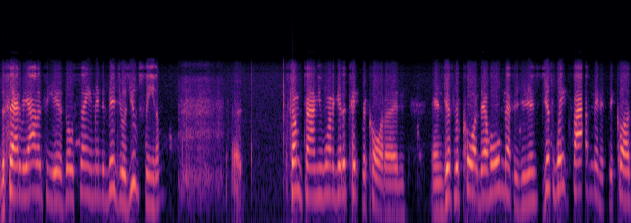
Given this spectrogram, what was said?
the sad reality is those same individuals you've seen them. Uh, sometimes you want to get a tape recorder and and just record their whole message and just wait five minutes because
